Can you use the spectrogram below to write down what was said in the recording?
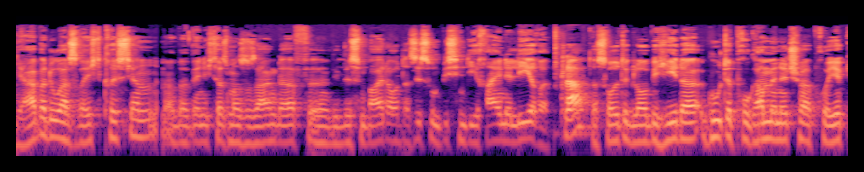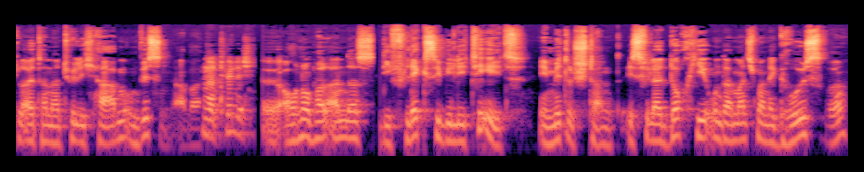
Ja, aber du hast recht, Christian. Aber wenn ich das mal so sagen darf, äh, wir wissen beide auch, das ist so ein bisschen die reine Lehre. Klar. Das sollte, glaube ich, jeder gute Programmmanager, Projektleiter natürlich haben und wissen. Aber natürlich. Äh, auch nochmal anders. Die Flexibilität im Mittelstand ist vielleicht doch hier und da manchmal eine größere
